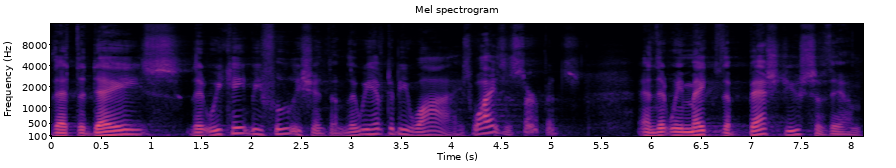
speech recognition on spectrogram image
that the days that we can't be foolish in them, that we have to be wise, wise as serpents, and that we make the best use of them.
